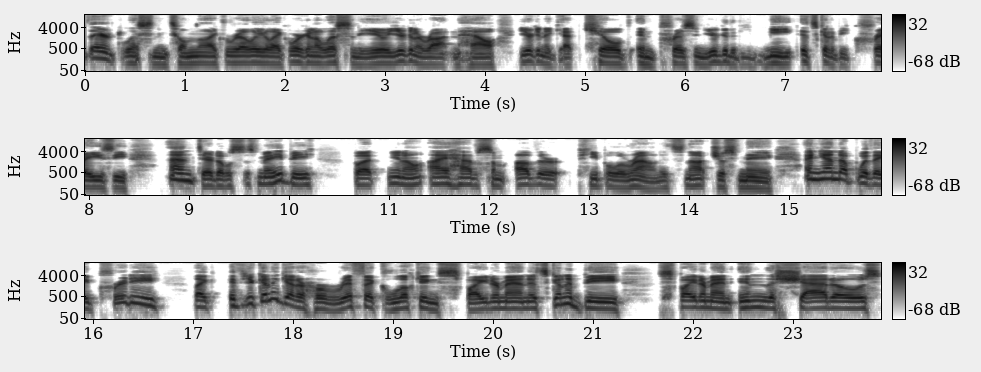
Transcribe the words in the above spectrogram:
they're listening to him. They're like, really? Like, we're going to listen to you. You're going to rot in hell. You're going to get killed in prison. You're going to be meat. It's going to be crazy. And Daredevil says, maybe. But, you know, I have some other people around. It's not just me. And you end up with a pretty, like, if you're going to get a horrific looking Spider Man, it's going to be Spider Man in the shadows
